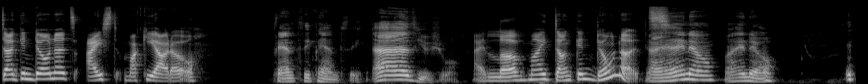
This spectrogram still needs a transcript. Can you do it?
Dunkin' Donuts iced macchiato. Fancy pantsy, as usual. I love my Dunkin' Donuts. I know, I know.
